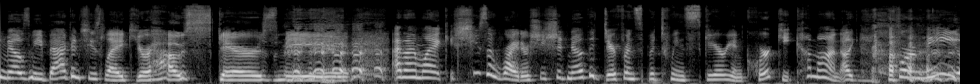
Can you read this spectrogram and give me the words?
emails me back and she's like, Your house scares me. and I'm like, She's a writer. She should know the difference between scary and quirky. Come on. Like, for me,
